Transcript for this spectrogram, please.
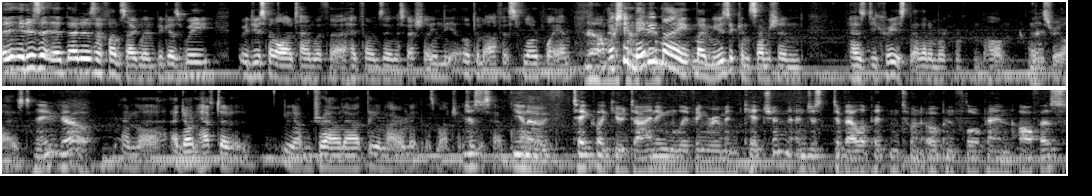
It is a, that is a fun segment because we, we do spend a lot of time with uh, headphones in, especially in the open office floor plan. Oh Actually, God, maybe my, my music consumption has decreased now that I'm working from home. I just realized there you go. I'm uh, I don't have to you know drown out the environment as much. I Just, just have you know, take like your dining, living room, and kitchen and just develop it into an open floor plan office.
